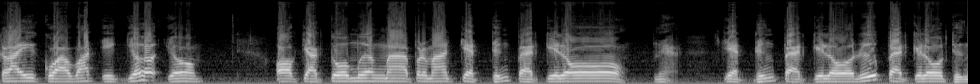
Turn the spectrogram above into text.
ไกลกว่าวัดอีกเยอะโยม ออกจากตัวเมืองมาประมาณ7ถึง8กิโลเนี่ย 7ถึง8กิโลหรือ 8 กิโลถึง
